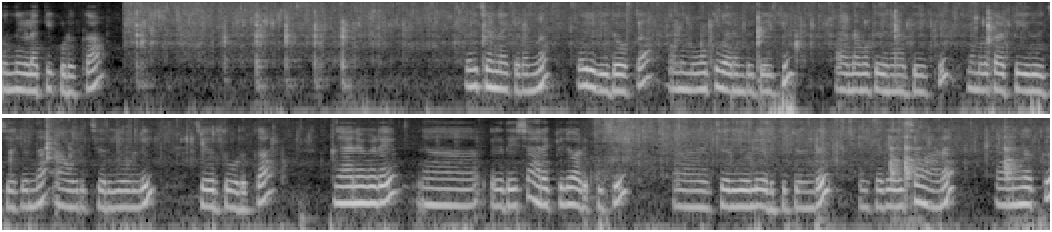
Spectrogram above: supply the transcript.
ഒന്ന് ഇളക്കി കൊടുക്കാം വെളിച്ചെണ്ണ കിടന്ന് ഒരു വിധമൊക്കെ ഒന്ന് മൂത്ത് വരുമ്പോഴത്തേക്കും നമുക്ക് നമുക്കിതിനകത്തേക്ക് നമ്മൾ കട്ട് ചെയ്ത് വെച്ചേക്കുന്ന ആ ഒരു ചെറിയ ഉള്ളി ചേർത്ത് കൊടുക്കാം ഞാനിവിടെ ഏകദേശം അര കിലോ അടുപ്പിച്ച് ചെറിയ ഉള്ളി എടുത്തിട്ടുണ്ട്. ഏകദേശമാണ്. നിങ്ങൾക്ക്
